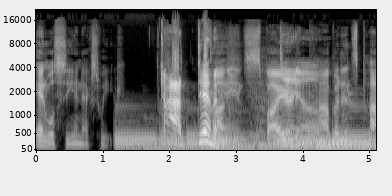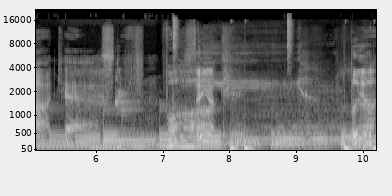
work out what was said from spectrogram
And we'll see you next week. God damn it! on the Inspired Damn. Incompetence Podcast. Fuck. Ah,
